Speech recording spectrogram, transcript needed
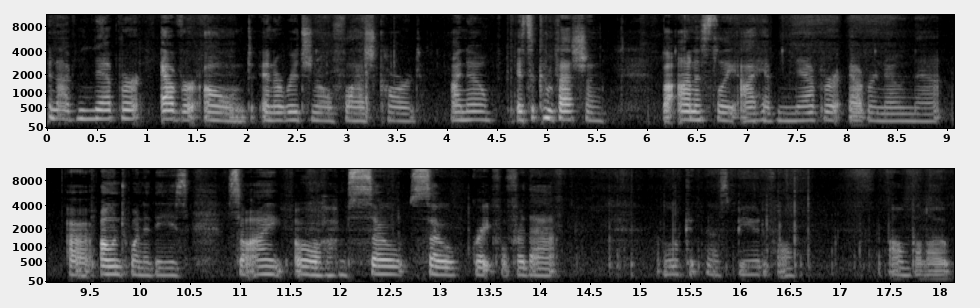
And I've never, ever owned an original flashcard. I know, it's a confession. But honestly, I have never, ever known that, uh, owned one of these. So I, oh, I'm so, so grateful for that. Look at this beautiful envelope.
